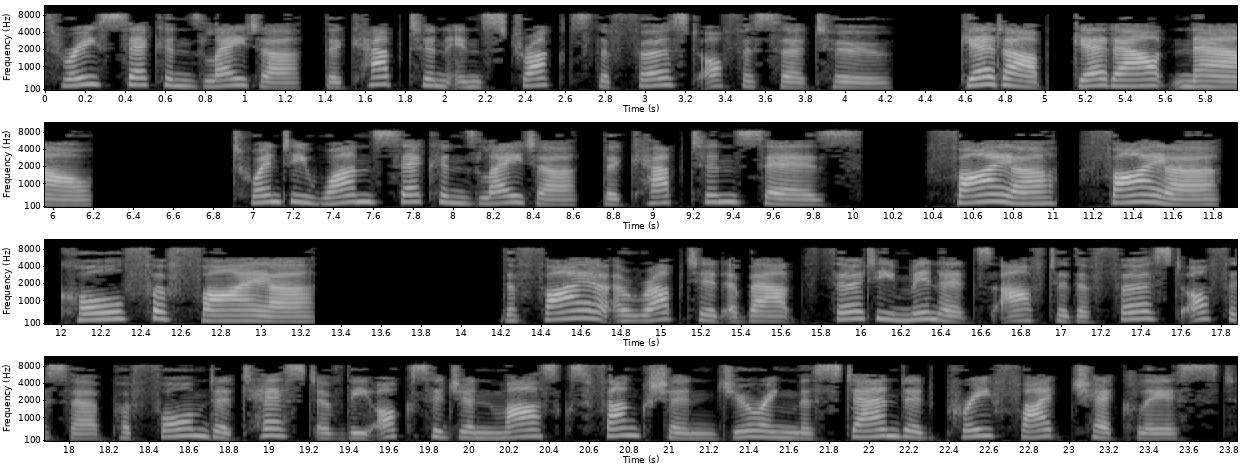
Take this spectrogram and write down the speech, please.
Three seconds later, the captain instructs the first officer to, "'Get up, get out now!' 21 seconds later, the captain says, "'Fire, fire, call for fire!' The fire erupted about 30 minutes after the first officer performed a test of the oxygen mask's function during the standard pre-flight checklist.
